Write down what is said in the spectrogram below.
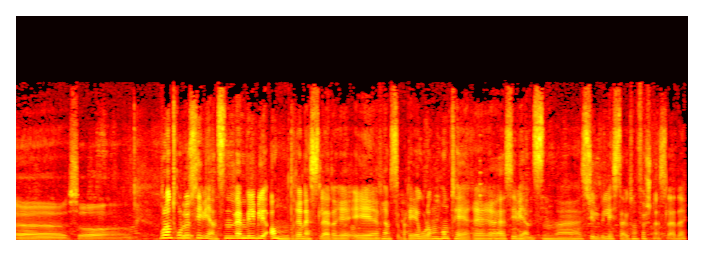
Eh, Så Hvordan tror du Siv Jensen, Hvem vil bli andre nestleder i Fremskrittspartiet? Hvordan håndterer Siv Jensen Sylvi Listhaug som første nestleder?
